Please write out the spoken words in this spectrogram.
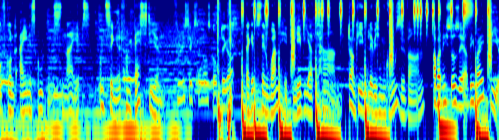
Aufgrund eines guten Snipes. Umzingelt von Bestien. 360 No-Scope, Digga. Da gibt's den One-Hit Leviathan. Dank ihm lebe ich im Gruselwahn. Aber nicht so sehr wie bei dir.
